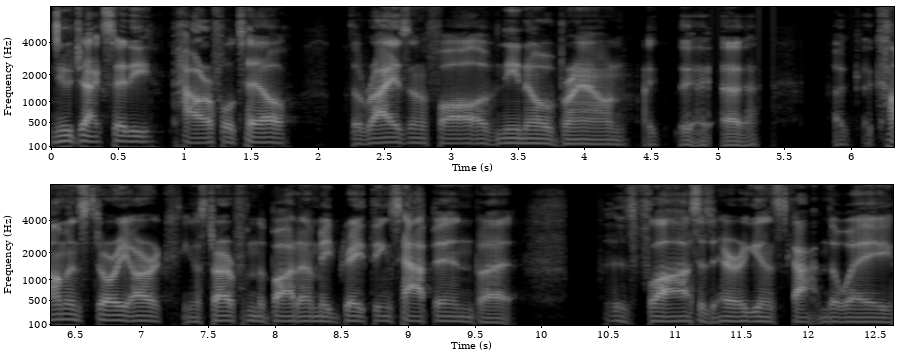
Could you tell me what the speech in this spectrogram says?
New Jack City, powerful tale, the rise and fall of Nino Brown, like the uh, a, a, common story arc. You know, started from the bottom, made great things happen, but his flaws, his arrogance got in the way.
